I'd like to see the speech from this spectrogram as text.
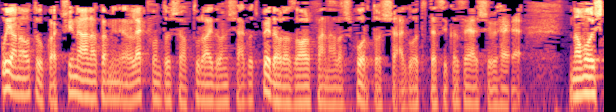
olyan autókat csinálnak, aminél a legfontosabb tulajdonságot, például az alfánál a sportosságot teszik az első helyre. Na most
